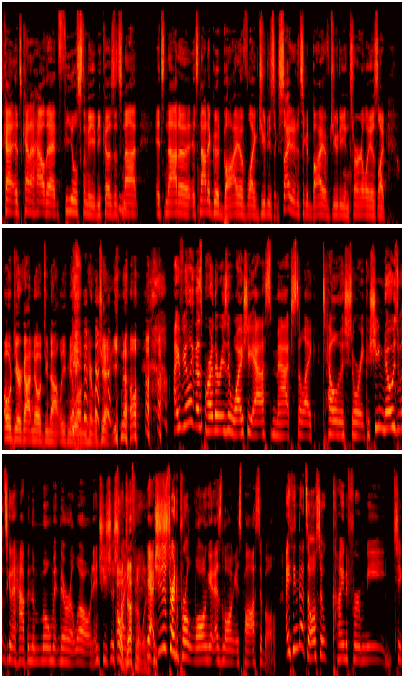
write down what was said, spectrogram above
kind of it's kind of how that feels to me because it's Mhm. not it's not a it's not a goodbye of like Judy's excited it's a goodbye of Judy internally is like oh dear god no do not leave me alone in here with Jay you know I feel like that's part of the reason why she asked Max to like tell this story because she knows what's gonna happen the moment they're alone, and she's just oh trying. definitely Yeah, she's just trying to prolong it as long as possible. I think that's also kind of for me to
